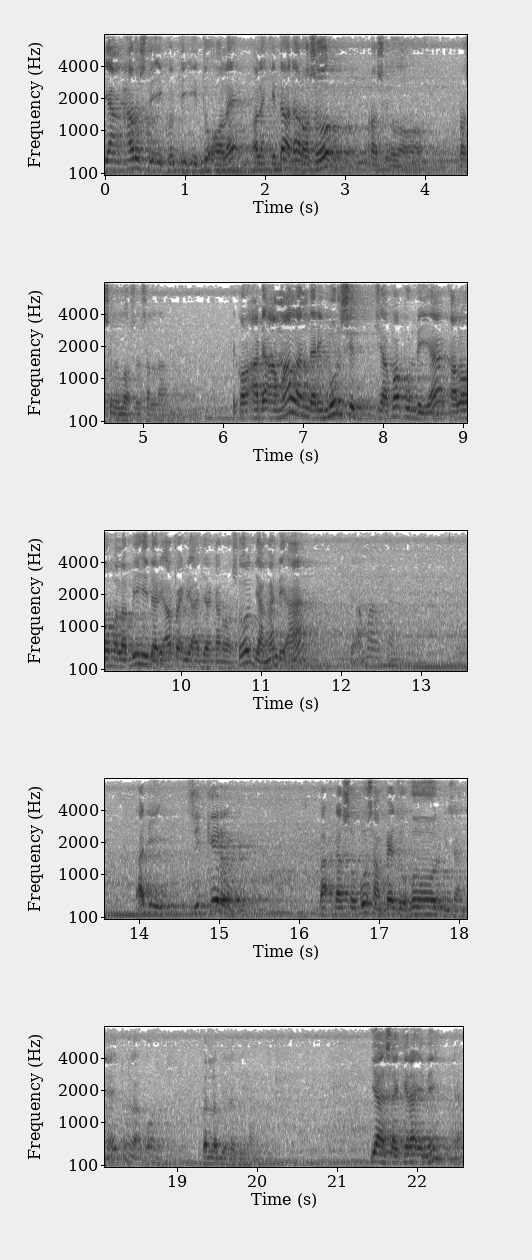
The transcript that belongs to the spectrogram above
yang harus diikuti itu oleh oleh kita ada Rasul Rasulullah Rasulullah SAW. Jadi kalau ada amalan dari mursid siapa pun dia, kalau melebihi dari apa yang diajarkan Rasul, jangan dia diamalkan. Tadi zikir Ba'da subuh sampai zuhur misalnya itu nggak boleh berlebih-lebihan. Ya saya kira ini ya.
